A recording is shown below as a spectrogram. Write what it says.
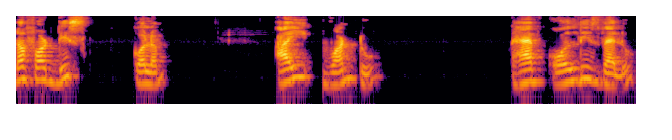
Now for this column i want to have all these value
